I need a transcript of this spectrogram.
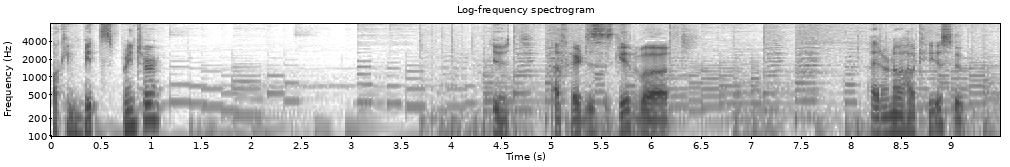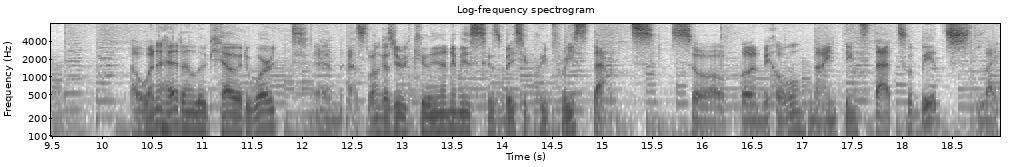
Fucking bit sprinter? Dude, I've heard this is good, but I don't know how to use it. I went ahead and looked how it worked, and as long as you're killing enemies, it's basically free stats. So, lo and behold, 19 stats of bits, like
